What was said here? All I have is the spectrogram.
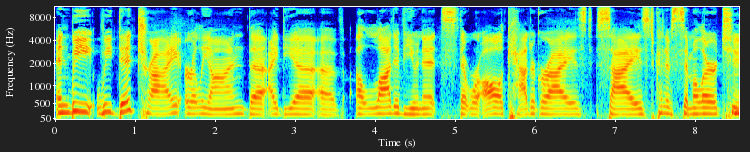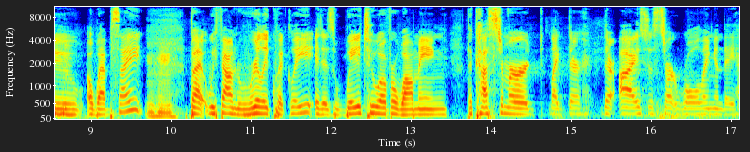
and we we did try early on the idea of a lot of units that were all categorized, sized, kind of similar to mm-hmm. a website. Mm-hmm. But we found really quickly it is way too overwhelming. The customer like their their eyes just start rolling and they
